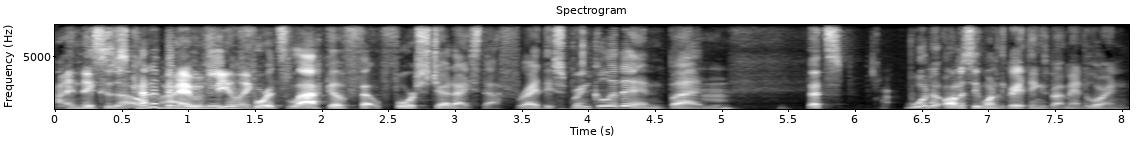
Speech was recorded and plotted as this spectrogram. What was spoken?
I And think this has kind of been I have a unique feeling. for its lack of Force Jedi stuff, right? They sprinkle it in, but Mm-hmm. that's one. Honestly, one of the great things about Mandalorian,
